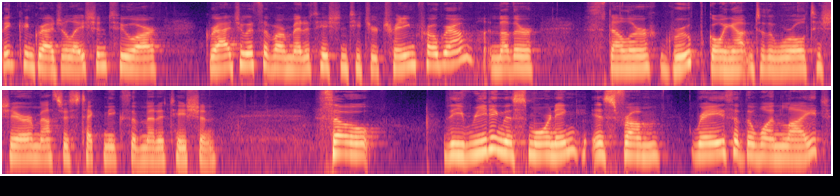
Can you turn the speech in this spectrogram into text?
big congratulation to our graduates of our meditation teacher training program, another stellar group going out into the world to share master's techniques of meditation. So, the reading this morning is from Rays of the One Light,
